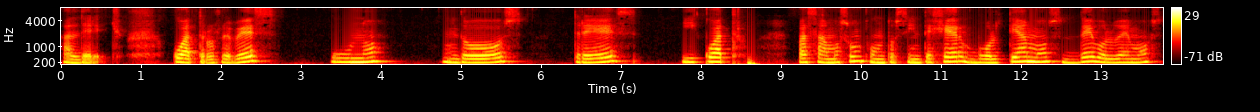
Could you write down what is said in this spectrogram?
al derecho. 4 revés, 1, 2, 3 y 4 pasamos un punto sin tejer volteamos devolvemos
